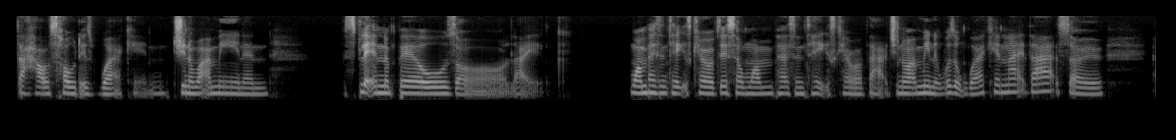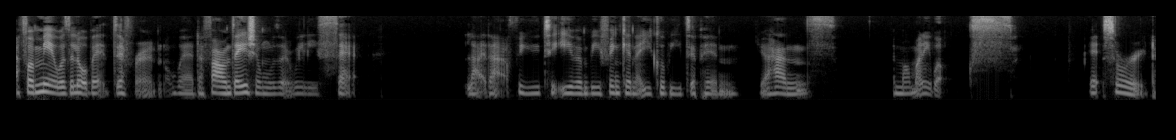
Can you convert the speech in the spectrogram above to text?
the household is working. Do you know what I mean? And splitting the bills or like one person takes care of this and one person takes care of that. Do you know what I mean? It wasn't working like that. So uh, for me, it was a little bit different where the foundation wasn't really set like that for you to even be thinking that you could be dipping your hands in my money box. It's rude.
